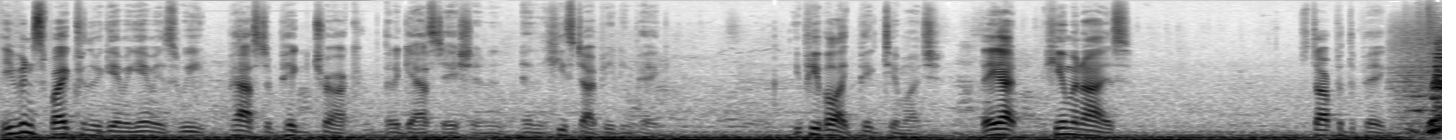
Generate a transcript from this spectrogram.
Even Spike from the Gimme Gimmes, we passed a pig truck at a gas station, and, and he stopped eating pig. You people like pig too much. They got human eyes. Stop with the pig. But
